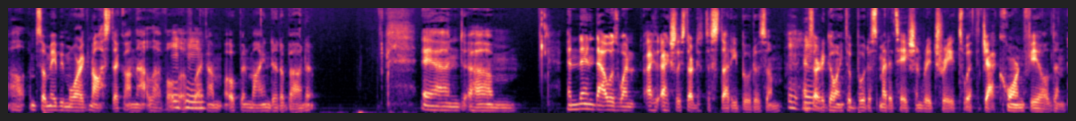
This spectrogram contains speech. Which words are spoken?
I'll, I'm so maybe more agnostic on that level of like I'm open minded about it and um, and then that was when I actually started to study Buddhism and started going to Buddhist meditation retreats with Jack Kornfield, and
